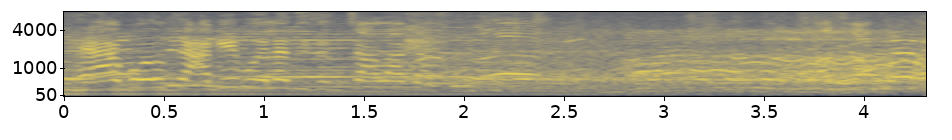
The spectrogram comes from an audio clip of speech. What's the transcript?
হ্যাঁ বলতে আগে বলে দিচ্ছেন চালাক আছে।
